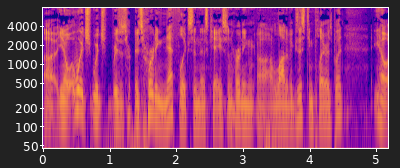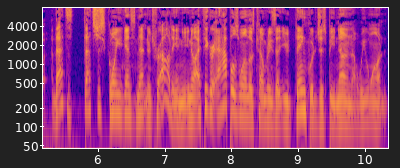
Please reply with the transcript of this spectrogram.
uh, you know, which which is, is hurting Netflix in this case and hurting uh, a lot of existing players. But you know, that's that's just going against net neutrality. And you know, I figure Apple's one of those companies that you'd think would just be, no, no, no, we want.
